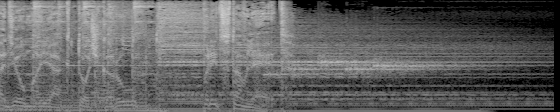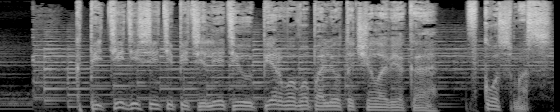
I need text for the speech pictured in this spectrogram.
Радиомаяк.ру представляет. К 55-летию первого полета человека в космос.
